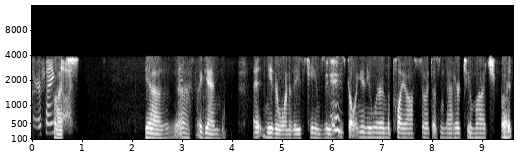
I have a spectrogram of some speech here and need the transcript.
Terrifying But thought. yeah, uh, again, uh, neither one of these teams is, is going anywhere in the playoffs, so it doesn't matter too much. But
